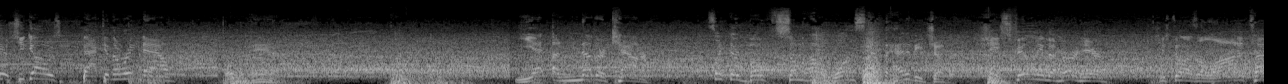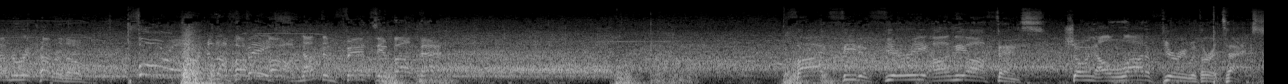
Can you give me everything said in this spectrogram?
Here she goes, back in the ring now. Oh, man. Yet another counter. It's like they're both somehow one step ahead of each other. She's feeling the hurt here. She still has a lot of time to recover, though. Forearm to the oh, face. Oh, nothing fancy about that. Five feet of fury on the offense. Showing a lot of fury with her attacks.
